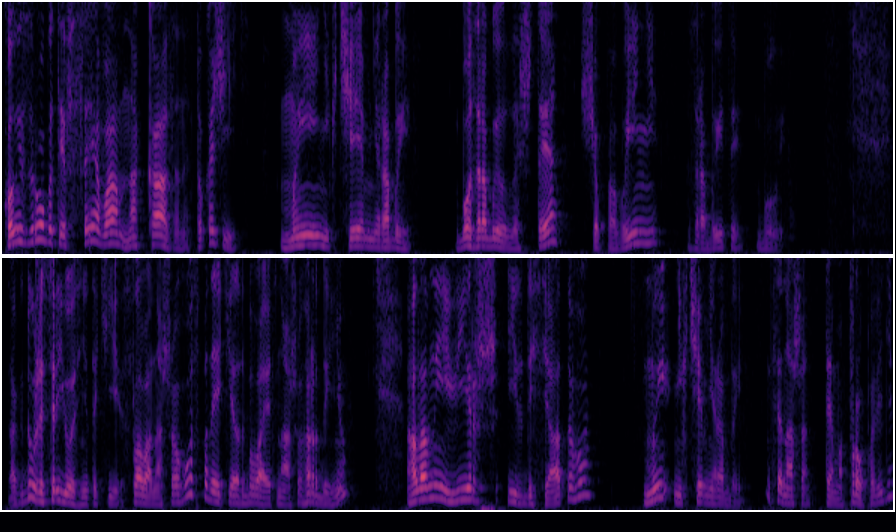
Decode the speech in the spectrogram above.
Коли зробите все вам наказане, то кажіть ми нікчемні раби, бо зробили лише те, що повинні зробити були. Так, дуже серйозні такі слова нашого Господа, які розбивають нашу гординю. Головний вірш із 10-го Ми нікчемні раби. Це наша тема проповіді,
